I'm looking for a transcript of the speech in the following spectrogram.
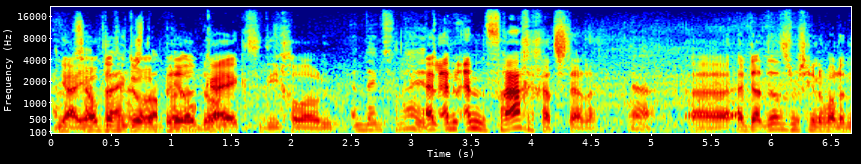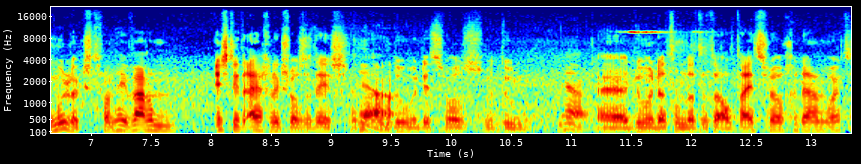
En ja, je hoopt dat hij door een bril kijkt die gewoon... En denkt van, hé, En, en, en vragen gaat stellen. ja, en dat, dat is misschien nog wel het moeilijkst. Van, hey, waarom is dit eigenlijk zoals het is? En waarom Ja. doen we dit zoals we het doen? ja, doen we dat omdat het altijd zo gedaan wordt?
